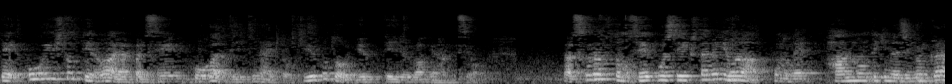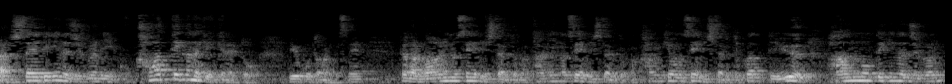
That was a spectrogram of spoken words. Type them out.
で、こういう人っていうのはやっぱり成功ができないということを言っているわけなんですよ。だから少なくとも成功していくためには、このね、反応的な自分から主体的な自分にこう変わっていかなきゃいけないということなんですね。だから周りのせいにしたりとか他人のせいにしたりとか環境のせいにしたりとかっていう反応的な自分っ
